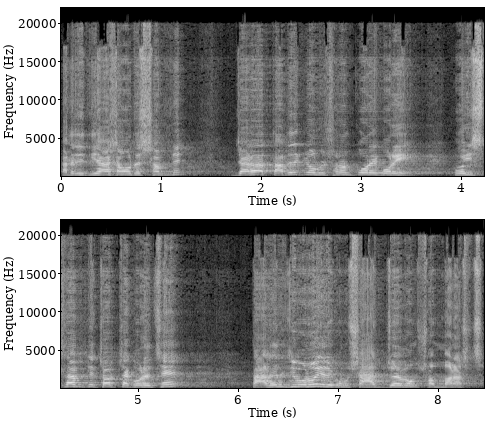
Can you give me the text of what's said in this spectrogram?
তাদের ইতিহাস আমাদের সামনে। যারা তাদেরকে অনুসরণ করে করে ওই ইসলামকে চর্চা করেছে, তাদের জীবনেও এরকম সাহায্য এবং সম্মান আসছে।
